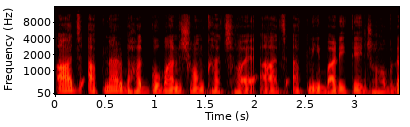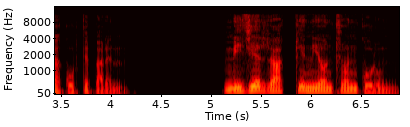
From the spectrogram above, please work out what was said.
আজ আপনার ভাগ্যবান সংখ্যা ছয়, আজ আপনি বাড়িতে ঝগড়া করতে পারেন। নিজের রাগকে নিয়ন্ত্রণ করুন।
